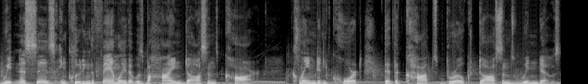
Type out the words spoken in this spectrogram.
Witnesses, including the family that was behind Dawson's car, claimed in court that the cops broke Dawson's windows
